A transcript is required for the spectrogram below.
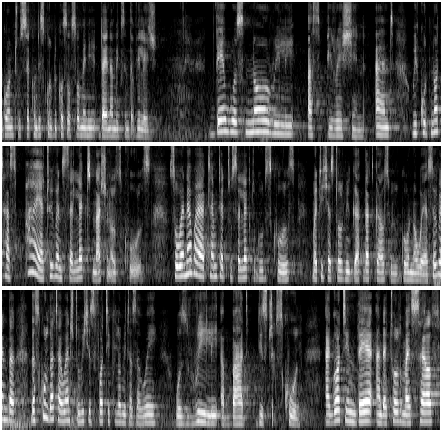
gone to secondary school because of so many dynamics in the village, there was no really aspiration, and we could not aspire to even select national schools. So, whenever I attempted to select good schools, my teachers told me that girls will go nowhere. So, even the, the school that I went to, which is 40 kilometers away, was really a bad district school. I got in there and I told myself,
